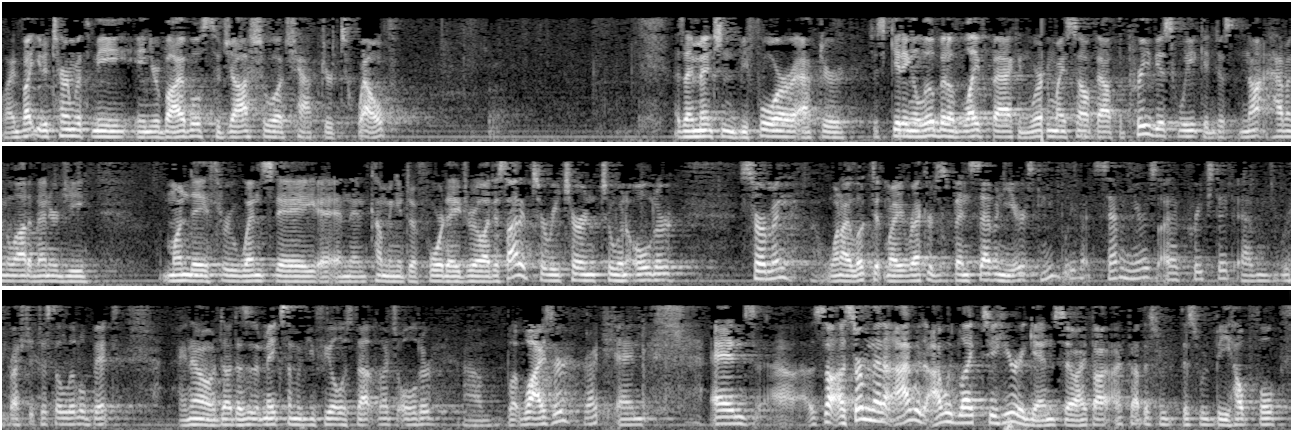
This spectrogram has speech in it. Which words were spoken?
Well, I invite you to turn with me in your Bibles to Joshua chapter 12. As I mentioned before, after just getting a little bit of life back and wearing myself out the previous week and just not having a lot of energy Monday through Wednesday and then coming into a four day drill, I decided to return to an older sermon. When I looked at my records, it's been seven years. Can you believe that? Seven years I have preached it and refreshed it just a little bit. I know, doesn't it make some of you feel just that much older, um, but wiser, right? And and uh, so a sermon that I would I would like to hear again. So I thought I thought this would this would be helpful.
